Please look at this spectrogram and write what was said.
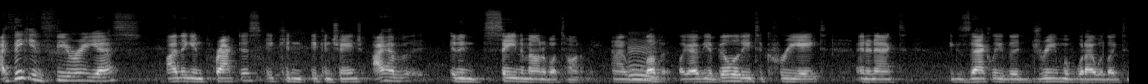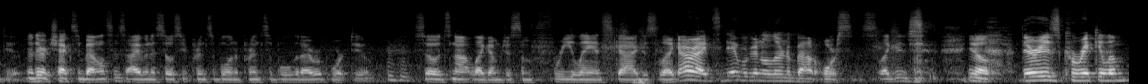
I think in theory, yes. I think in practice, it can it can change. I have an insane amount of autonomy, and I mm. love it. Like I have the ability to create and enact exactly the dream of what I would like to do. Now there are checks and balances. I have an associate principal and a principal that I report to, so it's not like I'm just some freelance guy, just like all right, today we're going to learn about horses. Like it's, you know, there is curriculum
